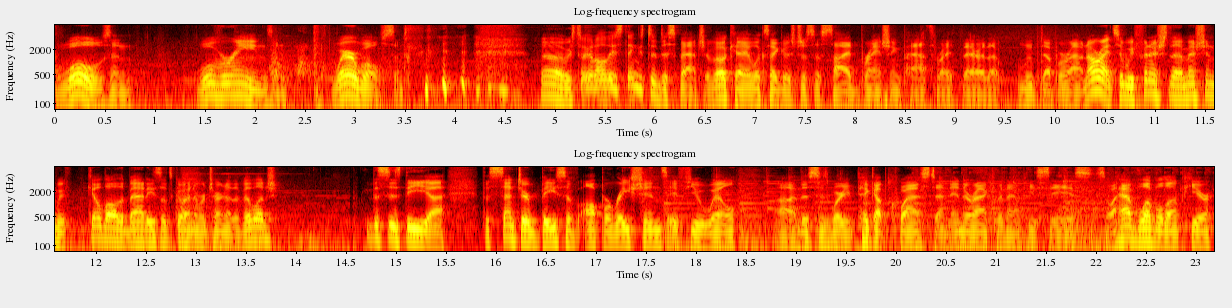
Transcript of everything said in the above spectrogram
wolves and wolverines and werewolves and oh, we still got all these things to dispatch of. Okay, looks like it was just a side branching path right there that looped up around. All right, so we finished the mission. We've killed all the baddies. Let's go ahead and return to the village. This is the uh, the center base of operations, if you will. Uh, this is where you pick up quests and interact with NPCs. So I have leveled up here.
